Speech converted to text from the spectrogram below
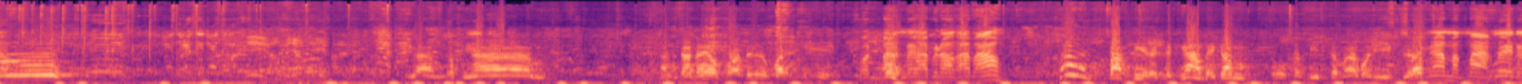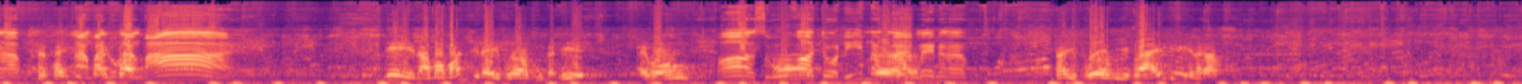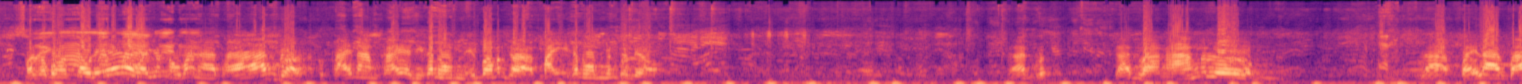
ครับองามกับงามทางการได้เอาควอเดอร์ควันทีควันบังนะครับพี่น้องครับเอา บังนี่อะไรขึ้นงามไปกำโอ้ขบินแต่ว่าพอดีเกืสอวบ ยงามมาก ๆ เลยนะครับล่างไปลูกล่างไปนี่เรามามอนที่ได้เพิ่มกะทิไอ้วงก็สูงก็โจทย์ดีมาก ๆ เลยนะครับได้เพิ่มอีกหลายที่นะครับปากกระบอกเจ้าแล้วว่ายังเอามาหนาฐานก็ขายน้ำขายอันนี้ขนมเห็นว่ามันก็ใหม่ขนมยังจะเร็วการางหางเริ่มลากไปลากไป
